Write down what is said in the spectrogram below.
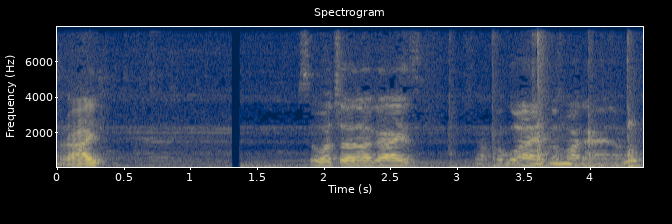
Alright? So watch out now, guys. I'm going to my mother, know.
